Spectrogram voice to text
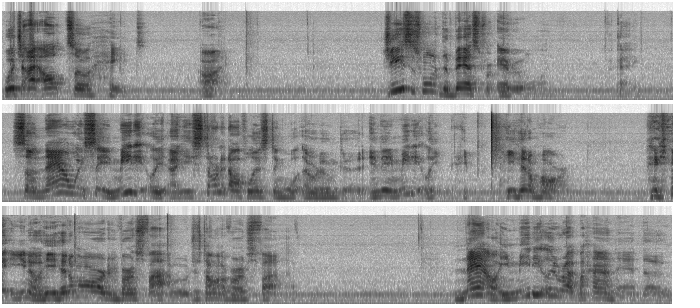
which I also hate. All right. Jesus wanted the best for everyone. Okay. So now we see immediately, uh, he started off listing what they were doing good, and then immediately he, he hit them hard. you know, he hit them hard in verse 5. We were just talking about verse 5. Now, immediately right behind that, though,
